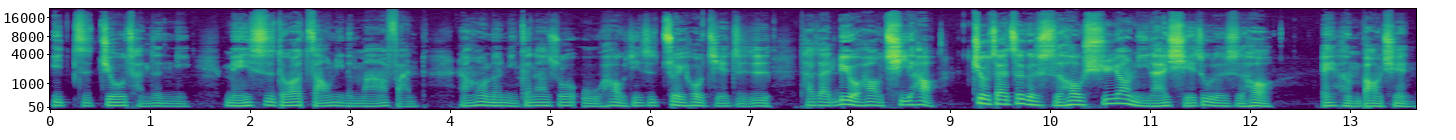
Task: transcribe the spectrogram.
一直纠缠着你，没事都要找你的麻烦。然后呢，你跟他说五号已经是最后截止日，他在六号、七号，就在这个时候需要你来协助的时候，哎，很抱歉，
